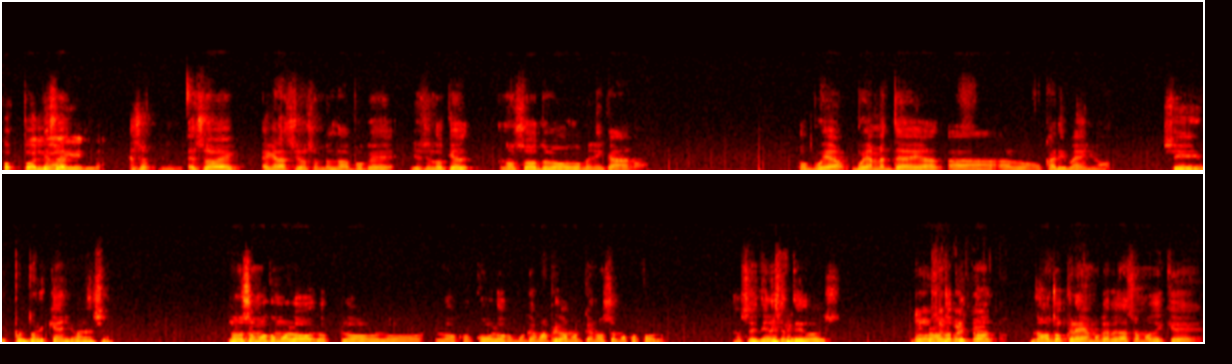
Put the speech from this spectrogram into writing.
Po- Ponlo Eso- ahí. en la- Eso, eso es, es gracioso, en verdad, porque yo siento que nosotros, los dominicanos, os voy a, voy a meter ahí a, a, a los caribeños, sí, puertorriqueños, van a decir. No somos como los los los- los- los cocolos, como que más privamos que no somos cocolos. No sé si tiene sentido eso. No, nosotros- 100%. Nosotros creemos que de verdad somos de que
